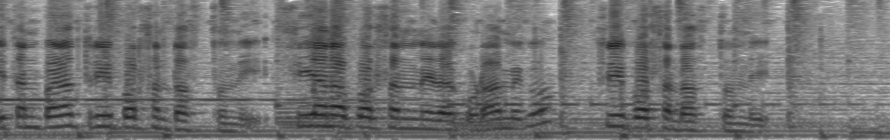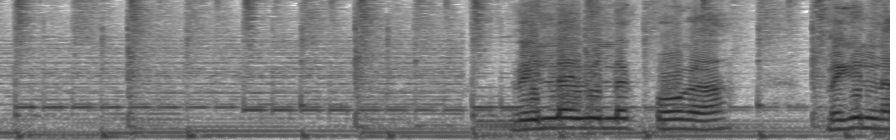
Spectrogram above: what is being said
ఇతని పైన త్రీ పర్సెంట్ వస్తుంది. సి పర్సన్ మీద కూడా మీకు త్రీ పర్సెంట్ వస్తుంది. వీళ్ళ వీళ్ళకి పోగా మిగిలిన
